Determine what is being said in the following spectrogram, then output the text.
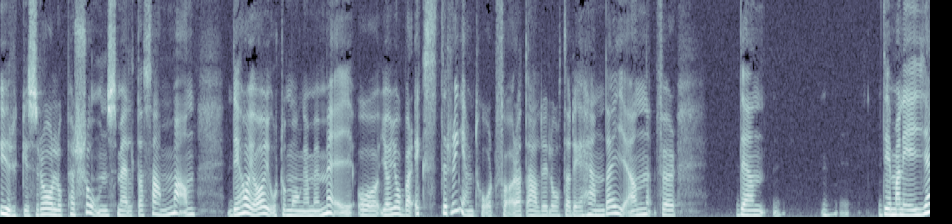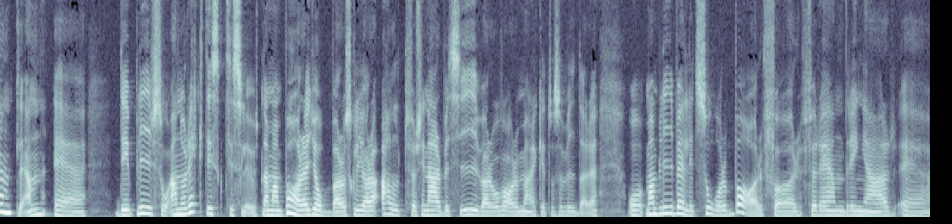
yrkesroll och person smälta samman. Det har jag gjort och många med mig. Och jag jobbar extremt hårt för att aldrig låta det hända igen. För den, det man är egentligen, eh, det blir så anorektiskt till slut när man bara jobbar och skulle göra allt för sin arbetsgivare och varumärket och så vidare. Och man blir väldigt sårbar för förändringar eh,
